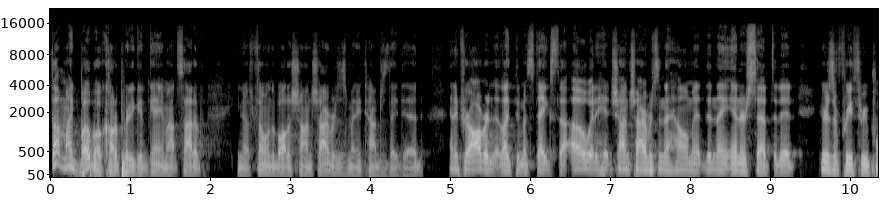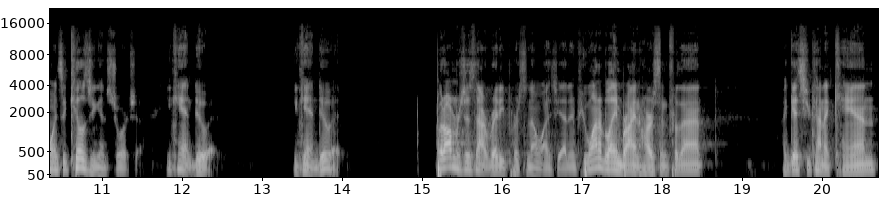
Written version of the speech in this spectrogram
Thought Mike Bobo caught a pretty good game outside of, you know, throwing the ball to Shaun Shivers as many times as they did. And if you're Auburn, like the mistakes that, oh, it hit Shaun Shivers in the helmet, then they intercepted it. Here's a free three points. It kills you against Georgia. You can't do it. You can't do it. But Auburn's just not ready personnel wise yet. And if you want to blame Bryan Harsin for that, I guess you kind of can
